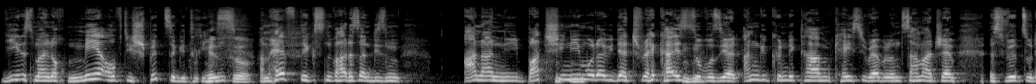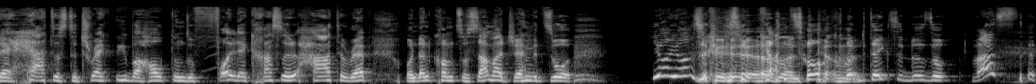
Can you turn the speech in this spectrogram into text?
jedes Mal noch mehr auf die Spitze getrieben. Ist so. Am heftigsten war das an diesem Anani Bachinim oder wie der Track heißt, so wo sie halt angekündigt haben, Casey Rebel und Summer Jam, es wird so der härteste Track überhaupt und so voll der krasse, harte Rap und dann kommt so Summer Jam mit so ja, ja, so, so Ja, ganz Mann, hoch ja, und denkst du nur so, was?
